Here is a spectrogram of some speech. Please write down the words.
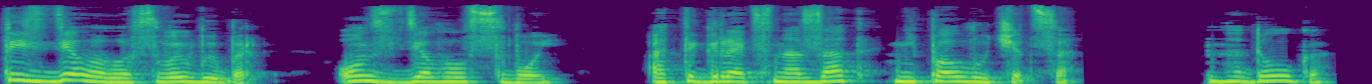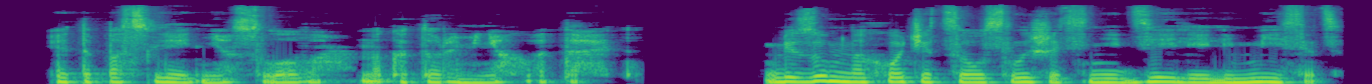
Ты сделала свой выбор. Он сделал свой. Отыграть назад не получится. Надолго? Это последнее слово, на которое меня хватает. Безумно хочется услышать недели или месяц.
